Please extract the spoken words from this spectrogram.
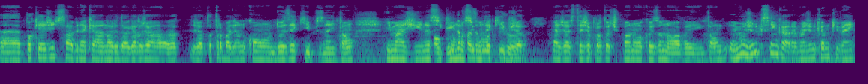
É, porque a gente sabe, né, que a Naughty Dog ela já, ela já tá trabalhando com duas equipes, né? Então, imagina-se que tá uma segunda equipe já, é, já esteja prototipando uma coisa nova aí. Então, eu imagino que sim, cara. Eu imagino que ano que vem,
